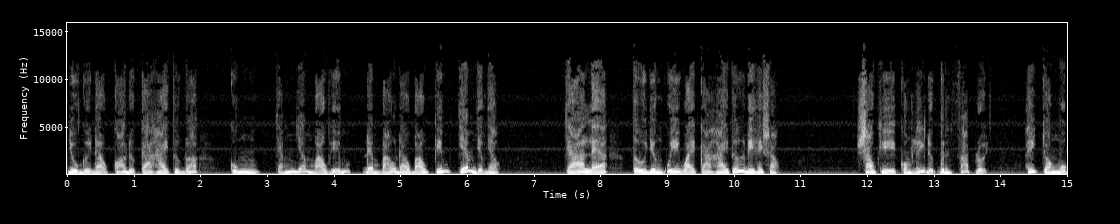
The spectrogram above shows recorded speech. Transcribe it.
Dù người nào có được cả hai thứ đó, cũng chẳng dám mạo hiểm đem bảo đao bảo kiếm chém vào nhau. Chả lẽ tự dưng quỷ hoại cả hai thứ đi hay sao? Sau khi con lấy được binh pháp rồi, hãy chọn một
